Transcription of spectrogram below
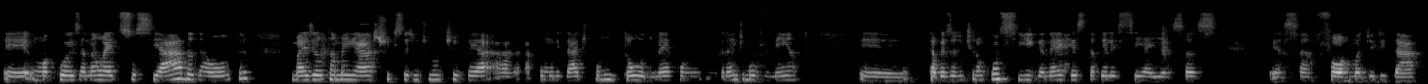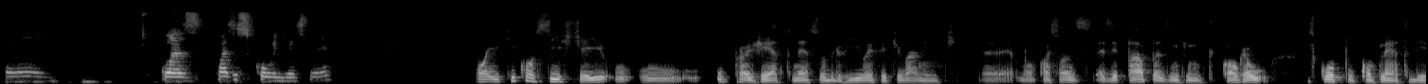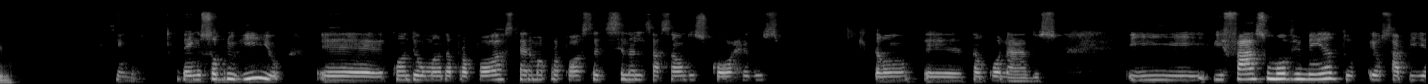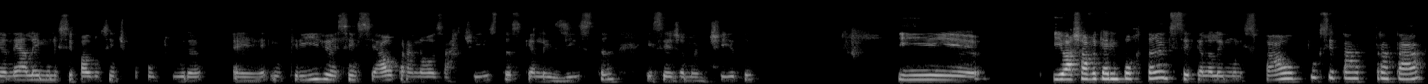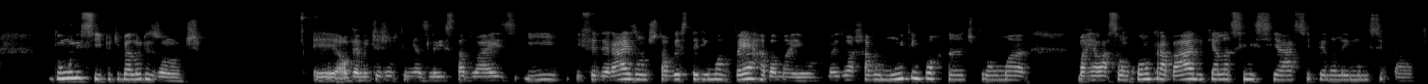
é, uma coisa não é dissociada da outra, mas eu também acho que se a gente não tiver a, a comunidade como um todo, né, como um grande movimento, é, talvez a gente não consiga, né, restabelecer aí essas essa forma de lidar com com as, com as escolhas, né? Bom, e que consiste aí o, o, o projeto né, sobre o Rio efetivamente? É, bom, quais são as, as, etapas, enfim, qual é o escopo completo dele? Sim, bem, sobre o Rio, é, quando eu mando a proposta, era uma proposta de sinalização dos córregos que estão é, tamponados. E, e, faço um movimento, eu sabia, né, a Lei Municipal do Incentivo à Cultura é, incrível, é essencial para nós artistas, que ela exista e seja mantida. E, e eu achava que era importante ser pela lei municipal por se tá, tratar do município de Belo Horizonte. É, obviamente a gente tem as leis estaduais e, e, federais onde talvez teria uma verba maior, mas eu achava muito importante para uma, uma relação com o trabalho que ela se iniciasse pela lei municipal.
